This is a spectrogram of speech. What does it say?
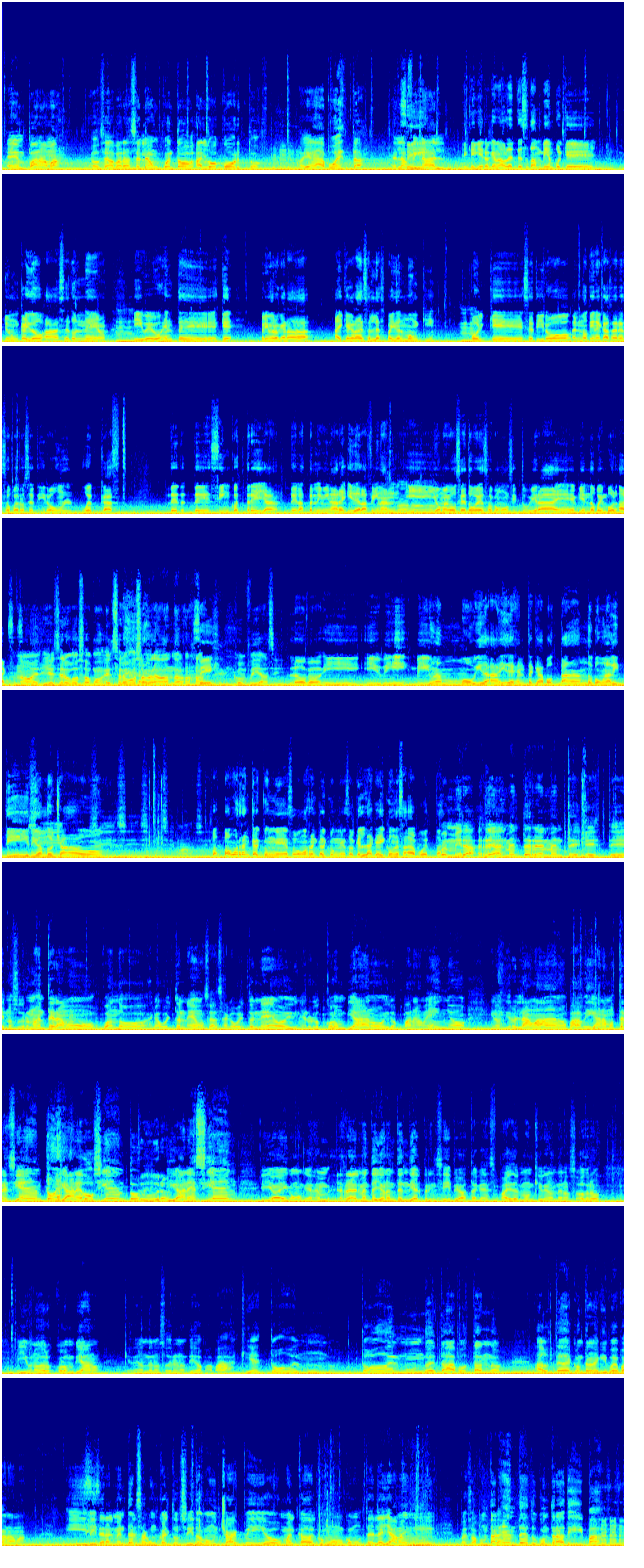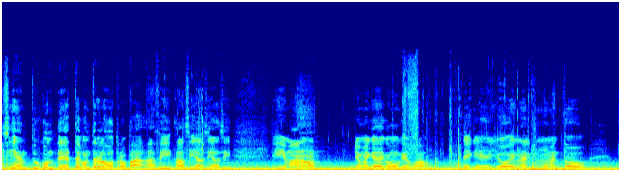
en Panamá. O sea, para hacerles un cuento algo corto, habían apuestas en la Sí, final. Es que quiero que me hables de eso también porque yo nunca he ido a ese torneo y veo gente. Es que, primero que nada, hay que agradecerle a Spider Monkey porque se tiró. Él no tiene que hacer eso, pero se tiró un webcast de, de cinco estrellas de las preliminares y de la final. Y yo me gocé todo eso como si estuviera eh, viendo Paintball Access. No, y él se lo gozó, con, él se lo gozó grabando, ¿no? Sí. Confía, sí. Loco, y, y vi, vi una movida ahí de gente que apostando con una listita y dando chavos. Sí, sí, sí. Va- vamos a arrancar con eso, vamos a arrancar con eso. ¿Qué es la que hay con esas apuestas? Pues mira, realmente, realmente, este, nosotros nos enteramos cuando acabó el torneo, o sea, se acabó el torneo y vinieron los colombianos y los panameños y nos dieron la mano, papi, y ganamos 300 y gané 200 Duro. y gané 100 y yo ahí como que realmente yo no entendía al principio hasta que Spider Monkey vino de nosotros y uno de los colombianos que vino de nosotros y nos dijo, papá, aquí es todo el mundo, todo el mundo está apostando a ustedes contra el equipo de Panamá. Y literalmente él sacó un cartoncito con un Sharpie o un marcador como, como ustedes le llamen y empezó a apuntar gente, tú contra ti, pa, 100, tú este contra el otro, pa, así, así, así, así. Y mano, yo me quedé como que wow, de que yo en algún momento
